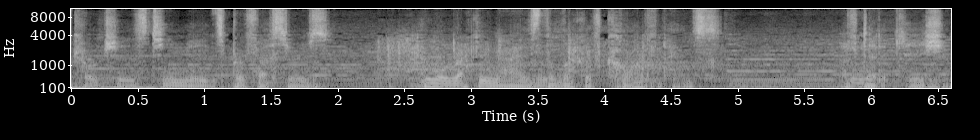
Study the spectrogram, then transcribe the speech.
coaches, teammates, professors who will recognize the look of confidence, of dedication.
